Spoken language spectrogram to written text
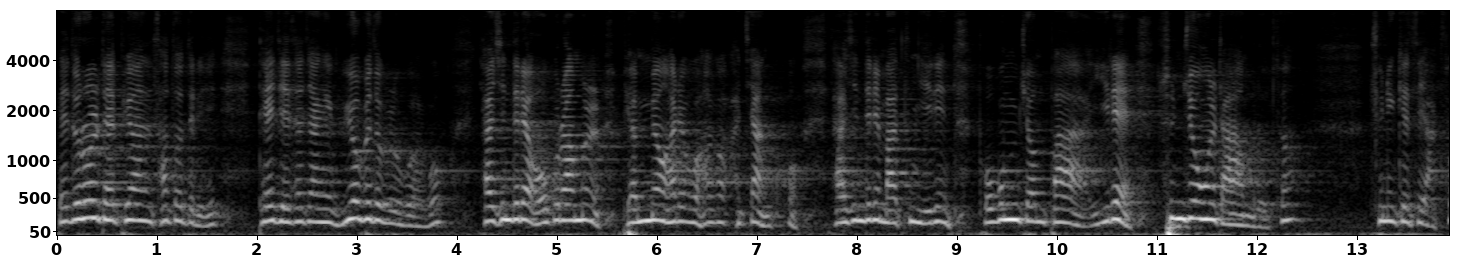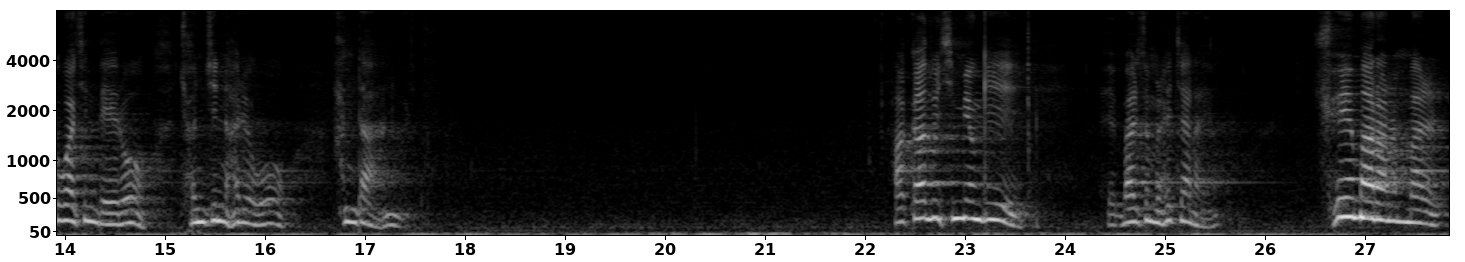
베드로를 대표한 사도들이 대제사장의 위협에도 불구하고 자신들의 억울함을 변명하려고 하지 않고 자신들이 맡은 일인 복음 전파 일에 순종을 다함으로써 주님께서 약속하신 대로 전진하려고 한다 하는 거죠. 아까도 신명기 말씀을 했잖아요. 쉐마라는 말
